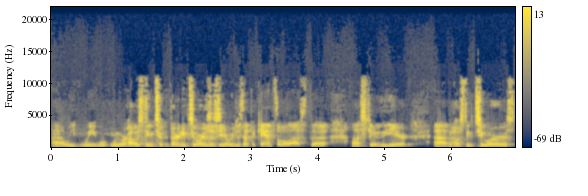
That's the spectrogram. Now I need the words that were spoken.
Uh, we, we, we were hosting 30 tours this year. We just had to cancel the last, uh, last few of the year. Uh, but hosting tours,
